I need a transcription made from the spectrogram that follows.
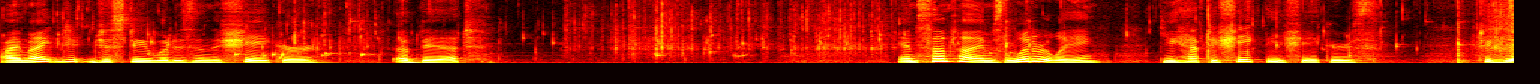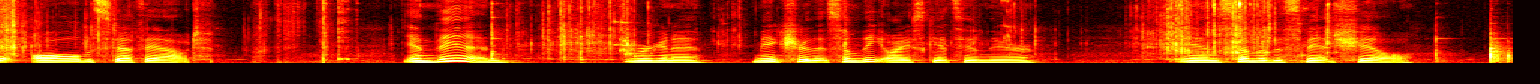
I might just do what is in the shaker a bit. And sometimes, literally, you have to shake these shakers to get all the stuff out. And then we're going to make sure that some of the ice gets in there and some of the spent shell. I'm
